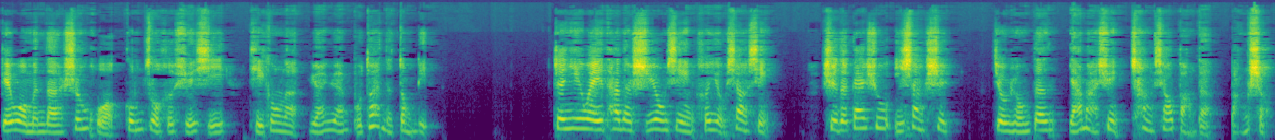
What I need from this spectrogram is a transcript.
给我们的生活、工作和学习提供了源源不断的动力。正因为它的实用性和有效性，使得该书一上市就荣登亚马逊畅销榜的榜首。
